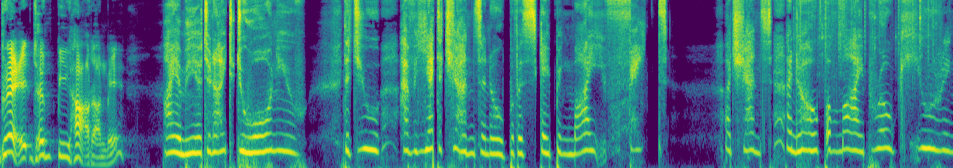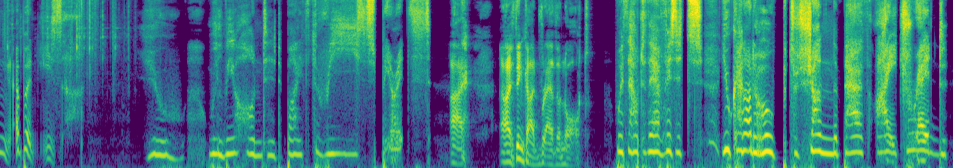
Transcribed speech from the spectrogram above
Pray, don't be hard on me. I am here tonight to warn you that you have yet a chance and hope of escaping my fate. A chance and hope of my procuring Ebenezer. You will be haunted by three spirits. I. I think I'd rather not. Without their visits, you cannot hope to shun the path I tread.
